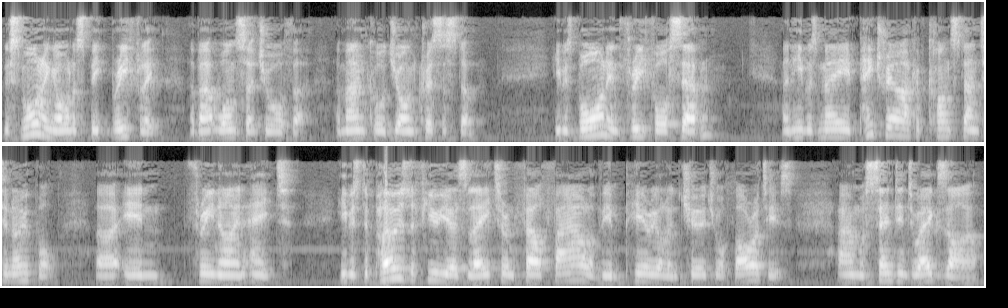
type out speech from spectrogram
This morning I want to speak briefly about one such author, a man called John Chrysostom. He was born in 347 and he was made Patriarch of Constantinople uh, in 398. He was deposed a few years later and fell foul of the imperial and church authorities and was sent into exile.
